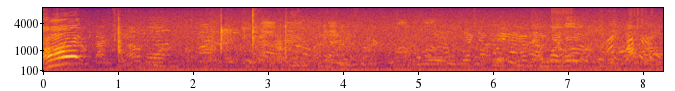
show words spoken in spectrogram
All right. Thank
